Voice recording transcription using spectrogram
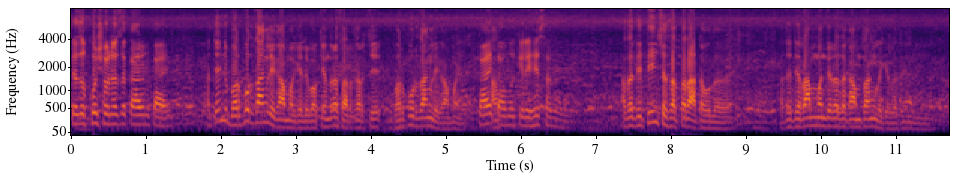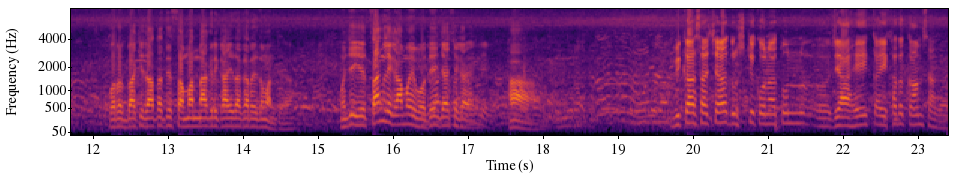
त्याचं खुश होण्याचं कारण काय? हा, त्यांनी भरपूर चांगली कामं केली बा केंद्र सरकारचे भरपूर चांगली कामं आहे काय कामं केले हे सांगा ना. आता ते तीनशे सत्तर हटवलं. आता ते राम मंदिराचं काम चांगलं केलं त्यांनी. परत बाकी आता ते समान नागरी कायदा करायचं म्हणत्या म्हणजे हे चांगले कामं आहे बा त्यांचे असे काय? हां. विकासाच्या दृष्टिकोनातून अ, जे आहे का एखादं काम सांगा?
